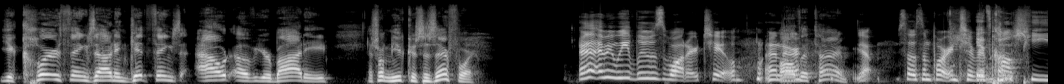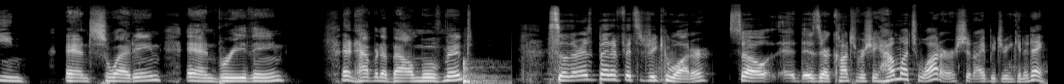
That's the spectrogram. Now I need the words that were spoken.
you clear things out and get things out of your body. That's what mucus is there for I I mean, we lose water too. in all our- the time. Yep. So it's important to It's called peeing. And sweating and breathing and having a bowel movement. So there is benefits to drinking water. So uh, is there a controversy? How much water should I be drinking a day?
